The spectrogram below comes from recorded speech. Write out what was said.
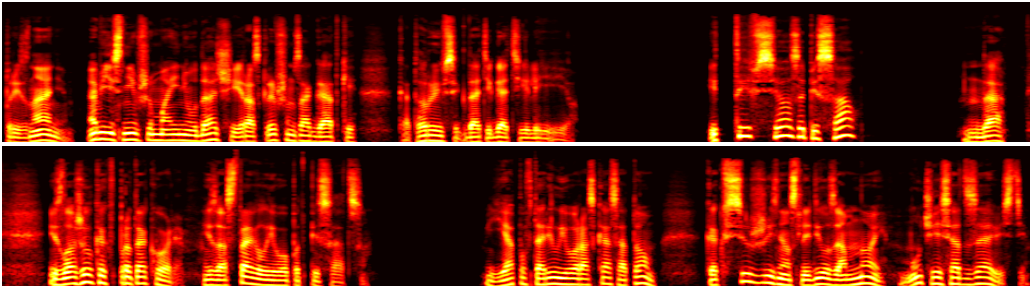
признанием, объяснившим мои неудачи и раскрывшим загадки, которые всегда тяготили ее. «И ты все записал?» «Да, изложил как в протоколе и заставил его подписаться». Я повторил его рассказ о том, как всю жизнь он следил за мной, мучаясь от зависти,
